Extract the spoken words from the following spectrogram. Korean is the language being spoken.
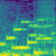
Come on.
